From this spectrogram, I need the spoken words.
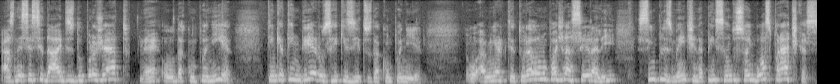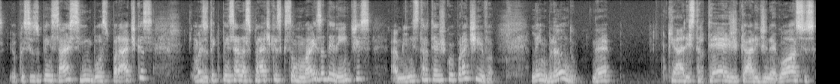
às necessidades do projeto, né, ou da companhia. Tem que atender os requisitos da companhia. A minha arquitetura ela não pode nascer ali simplesmente né, pensando só em boas práticas. Eu preciso pensar sim em boas práticas, mas eu tenho que pensar nas práticas que são mais aderentes à minha estratégia corporativa. Lembrando, né, que a área estratégica, a área de negócios,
